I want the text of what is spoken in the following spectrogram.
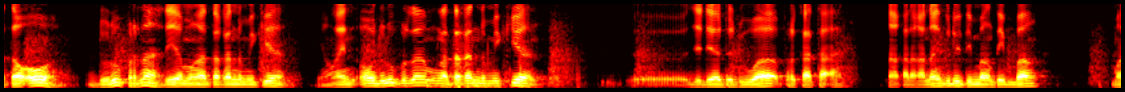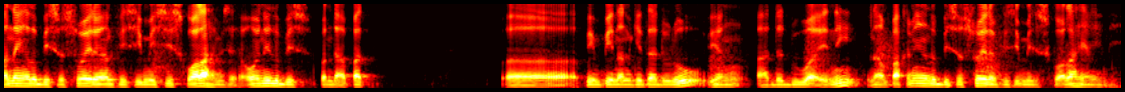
Atau oh dulu pernah dia mengatakan demikian. Yang lain oh dulu pernah mengatakan demikian. Eh, jadi ada dua perkataan. Nah kadang-kadang itu ditimbang-timbang mana yang lebih sesuai dengan visi misi sekolah misalnya. Oh ini lebih pendapat uh, pimpinan kita dulu yang ada dua ini nampaknya yang lebih sesuai dengan visi misi sekolah yang ini.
